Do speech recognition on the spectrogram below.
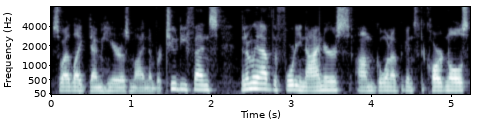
so I like them here as my number two defense. Then I'm going to have the 49ers um, going up against the Cardinals.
